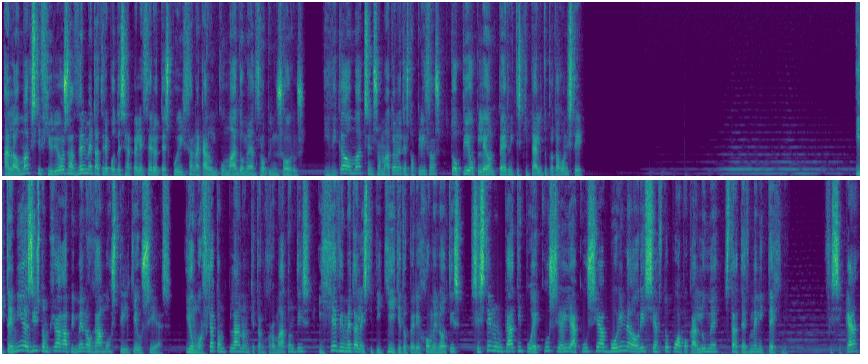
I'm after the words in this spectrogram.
αλλά ο Μαξ και η Φιουριόζα δεν μετατρέπονται σε απελευθερωτές που ήρθαν να κάνουν κουμάντο με ανθρώπινους όρους. Ειδικά ο Μαξ ενσωματώνεται στο πλήθος, το οποίο πλέον παίρνει τη σκητάλη του πρωταγωνιστή. Η ταινία ζει στον πιο αγαπημένο γάμο στυλ και ουσίας. Η ομορφιά των πλάνων και των χρωμάτων της, η heavy metal αισθητική και το περιεχόμενό της συστήνουν κάτι που εκούσια ή ακούσια μπορεί να ορίσει αυτό που αποκαλούμε στρατευμένη τέχνη. Φυσικά,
